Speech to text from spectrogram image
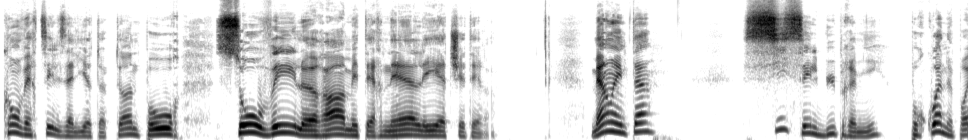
convertir les alliés autochtones pour sauver leur âme éternelle et etc. Mais en même temps, si c'est le but premier, pourquoi ne pas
